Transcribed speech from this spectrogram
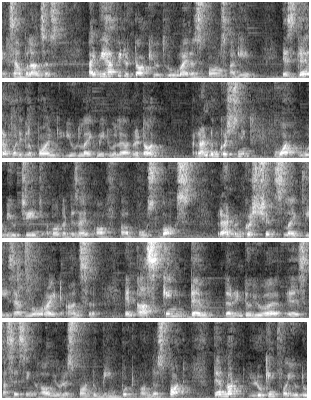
Example answers I'd be happy to talk you through my response again. Is there a particular point you'd like me to elaborate on? Random questioning What would you change about the design of a post box? Random questions like these have no right answer. In asking them, the interviewer is assessing how you respond to being put on the spot. They are not looking for you to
